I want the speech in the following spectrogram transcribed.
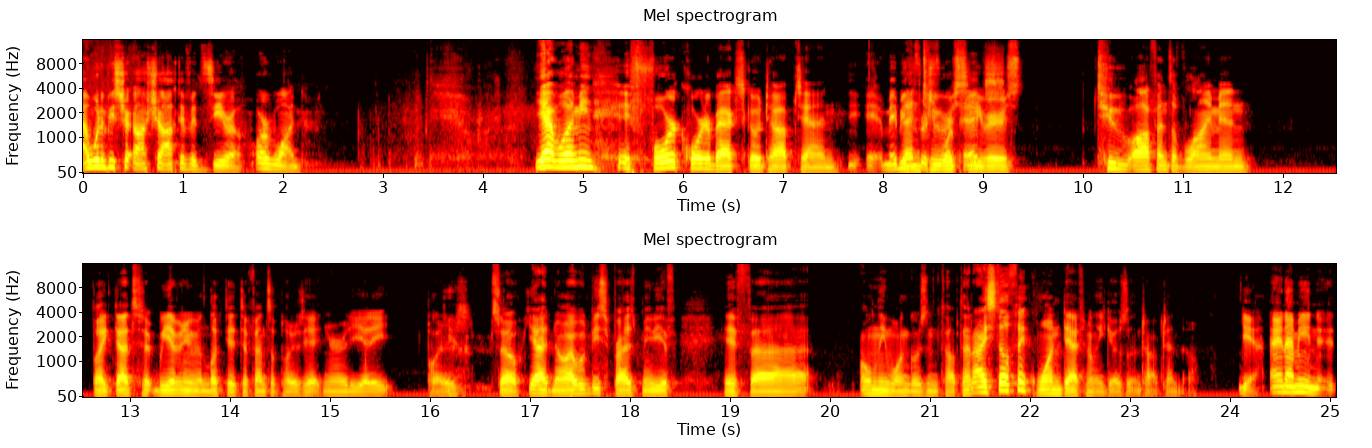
I wouldn't be shocked if it's zero or one. Yeah, well, I mean, if four quarterbacks go top ten, Yeah, Maybe then the two four picks. receivers, two offensive linemen. Like that's we haven't even looked at defensive players yet, and you're already at eight players. So yeah, no, I would be surprised maybe if if uh, only one goes in the top ten. I still think one definitely goes in the top ten though. Yeah, and I mean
